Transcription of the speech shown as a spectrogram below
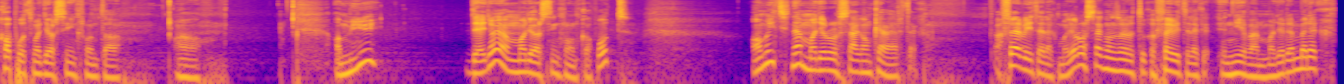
kapott magyar szinkront a, a, a mű, de egy olyan magyar szinkront kapott, amit nem Magyarországon kevertek. A felvételek Magyarországon zajlottak, a felvételek nyilván magyar emberek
